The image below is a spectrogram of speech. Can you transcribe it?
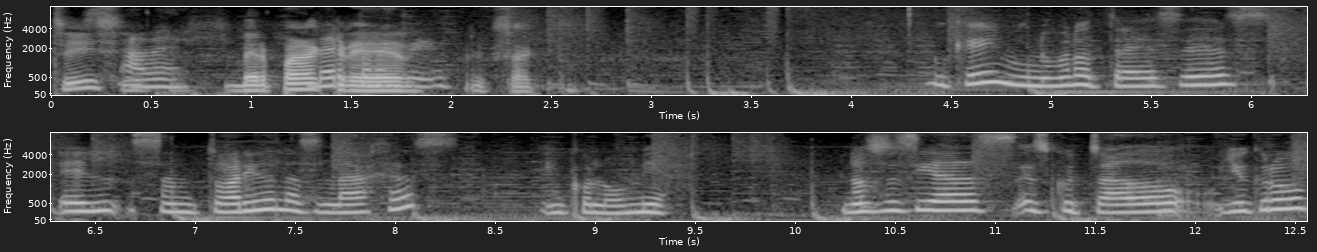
Sí, sí. A ver. Ver para Ver para creer. creer. Exacto. Ok, mi número 3 es el Santuario de las Lajas en Colombia. No sé si has escuchado, yo creo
